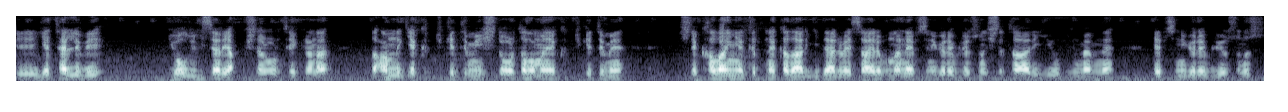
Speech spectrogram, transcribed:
e, yeterli bir yol bilgisayarı yapmışlar orta ekrana. Da anlık yakıt tüketimi, işte ortalama yakıt tüketimi, işte kalan yakıt ne kadar gider vesaire bunların hepsini görebiliyorsunuz. İşte tarih, yıl bilmem ne hepsini görebiliyorsunuz.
